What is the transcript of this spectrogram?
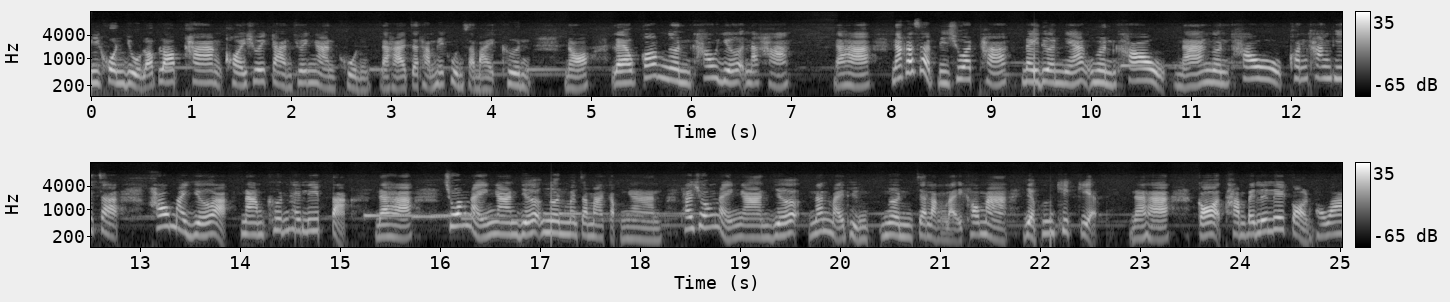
มีคนอยู่รอบๆข้าง คอยช่วยการช่วยงานคุณนะคะ จะทำให้คุณสบายขึ้นเนาะแล้วก็เงินเข้าเยอะนะคะ นะคะนักกษัตริย์ปีชวดคะในเดือนนี้เงินเข้านะเงินเข้าค่อนข้างที่จะเข้ามาเยอะอะน้ำขึ้นให้รีบตักนะคะช่วงไหนงานเยอะเงินมันจะมากับงาน ถ้าช่วงไหนงานเยอะนั่นหมายถึงเงินจะหลั่งไหลเข้ามา อย่าเพิ่งขี้เกียจ นะคะก็ทำไปเรื่อยๆก่อน เพราะว่า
